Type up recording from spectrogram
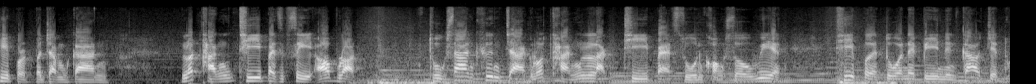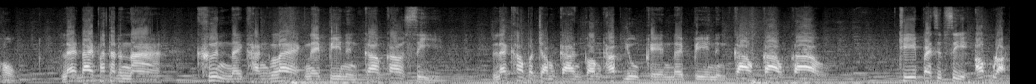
ที่ปลดประจำการรถถัง T84 Off-Road ถูกสร้างขึ้นจากรถถังหลัก T80 ของโซเวียต ที่เปิดตัวในปี 1976 และได้พัฒนาขึ้นในครั้งแรกในปี 1994 และเข้าประจำการกองทัพยูเครนในปี 1999ที่84ออฟรอด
